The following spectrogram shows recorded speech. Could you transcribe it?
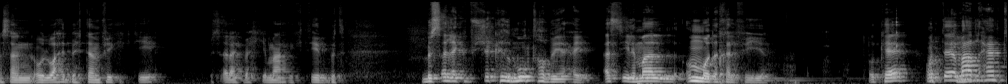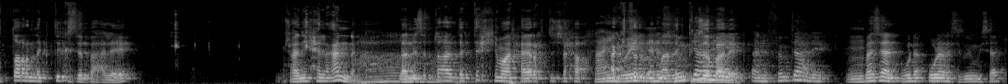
مثلا نقول واحد بيهتم فيك كتير بيسألك بيحكي معك كتير بت... بيسألك بشكل مو طبيعي أسئلة ما امه دخل فيها. أوكي؟ وأنت بعض الأحيان بتضطر إنك تكذب عليه. مشان يحل عنك. آه. لأن إذا بتقعد بدك تحكي مع الحياة رح تجرحه أيوة، أكثر أنا مما إنك فهمت تكذب عليك. أنا فهمت عليك. مم. مثلا قول قول على سبيل المثال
